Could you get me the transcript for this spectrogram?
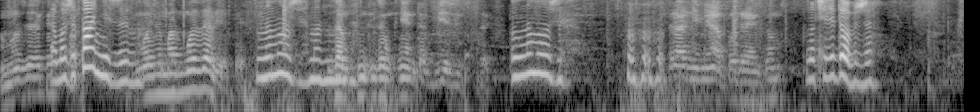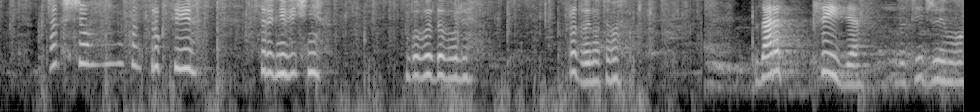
A może jakaś... а може пані жила? Może mademoiselle jakaś. Ну може, мадемуазель. Zamkn- zamknięta w wieżyczce. Ну може. Sralnię miała pod ręką. Ну, чи добре. Так що конструкції середньовічні були доволі продвинутими. Зараз прийде. Досліджуємо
